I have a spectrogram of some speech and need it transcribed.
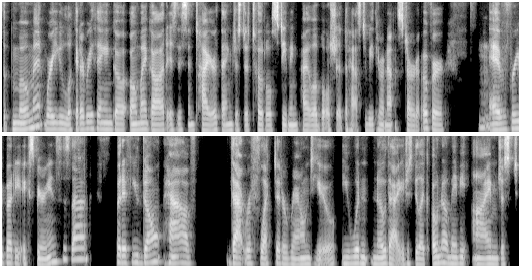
the moment where you look at everything and go, "Oh my god, is this entire thing just a total steaming pile of bullshit that has to be thrown out and start over?" Mhm. Everybody experiences that, but if you don't have that reflected around you, you wouldn't know that. You'd just be like, "Oh, no, maybe I'm just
